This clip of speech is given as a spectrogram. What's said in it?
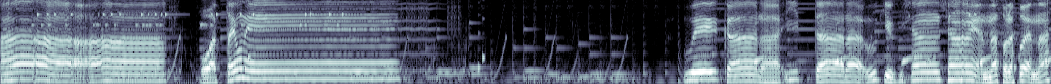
あー、終わったよね上から行ったら、ウキウキシャンシャンやんな。そりゃそうやんな。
